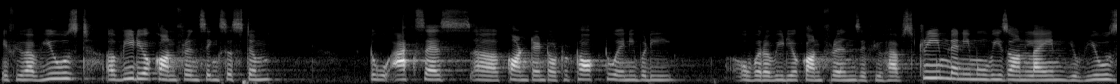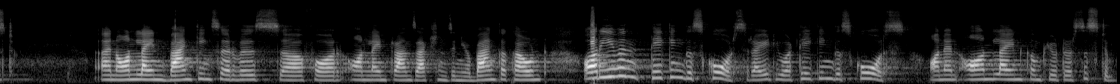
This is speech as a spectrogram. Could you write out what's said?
if you have used a video conferencing system to access uh, content or to talk to anybody over a video conference, if you have streamed any movies online, you have used an online banking service uh, for online transactions in your bank account or even taking this course right? You are taking this course on an online computer system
